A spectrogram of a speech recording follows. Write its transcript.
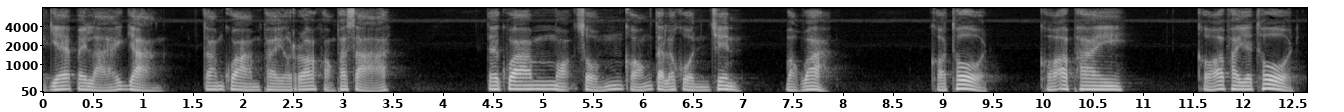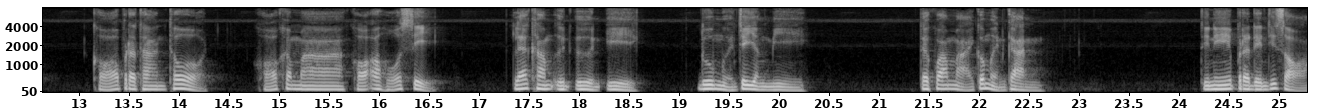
กแยะไปหลายอย่าง ตามความไพเราะของภาษา แต่ความเหมาะสมของแต่ละคน เช่น บอกว่า ขอโทษ ขออภัย ขออภัยโทษ ขอประทานโทษ ขอขมา ขออโหสิ และคำอื่นๆอีก ดูเหมือนจะยังมี แต่ความหมายก็เหมือนกัน ทีนี้ประเด็นที่สอง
